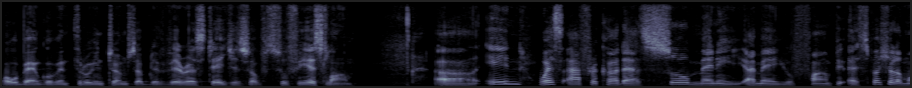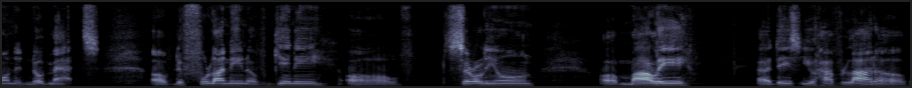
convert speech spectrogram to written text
what we've been going through in terms of the various stages of Sufi Islam. Uh, in West Africa, there's so many. I mean, you find, especially among the nomads, of the Fulani of Guinea, of Sierra Leone, of Mali. Uh, these, you have a lot of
